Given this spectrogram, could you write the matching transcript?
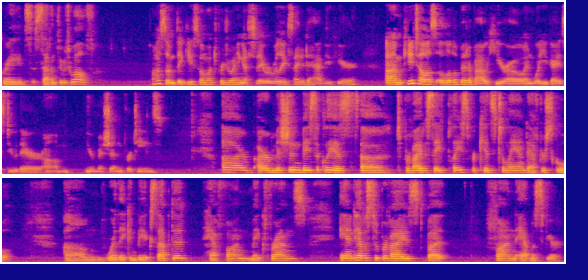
grades 7 through 12. Awesome. Thank you so much for joining us today. We're really excited to have you here. Um, can you tell us a little bit about Hero and what you guys do there, um, your mission for teens? Our, our mission basically is uh, to provide a safe place for kids to land after school um, where they can be accepted, have fun, make friends, and have a supervised but fun atmosphere.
